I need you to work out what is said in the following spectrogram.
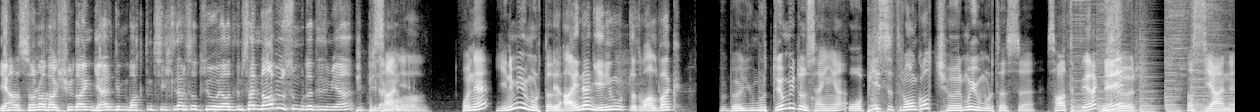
Ya sonra bak şuradan geldim baktım tilkiler satıyor ya dedim sen ne yapıyorsun burada dedim ya. Bir, bir saniye. Aa. O ne? Yeni mi yumurtladın? E, aynen yeni yumurtladım al bak. Böyle yumurtluyor muydun sen ya? OP Stronghold çağırma yumurtası. Sağ tıklayarak Ne? çağır. Nasıl yani?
